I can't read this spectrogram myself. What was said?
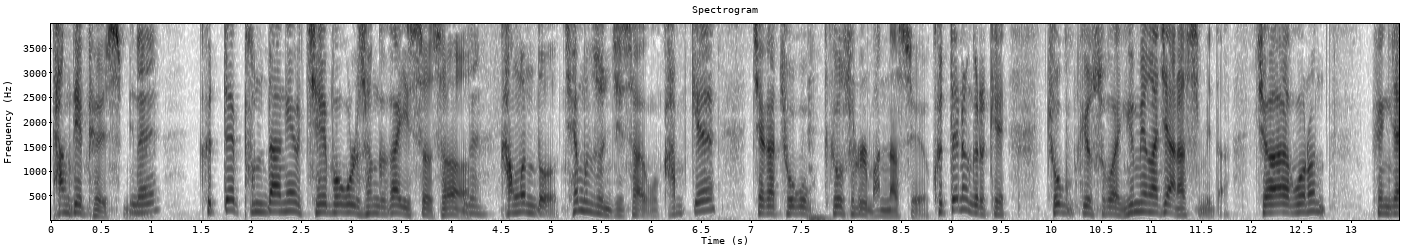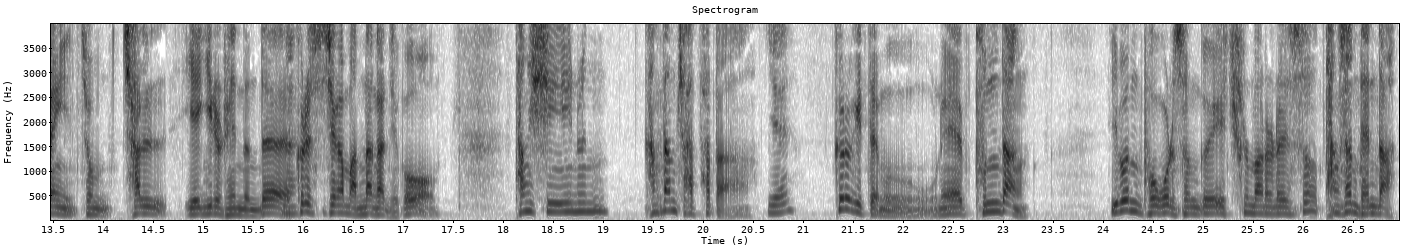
당대표였습니다. 네. 그때 분당에 재보궐선거가 있어서 네. 강원도 최문순 지사하고 함께 제가 조국 교수를 만났어요. 그때는 그렇게 조국 교수가 유명하지 않았습니다. 저하고는 굉장히 좀 잘 얘기를 했는데 네. 그래서 제가 만나가지고 당신은 강남 좌파다. 예. 그러기 때문에 분당 이번 보궐선거에 출마를 해서 당선된다.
